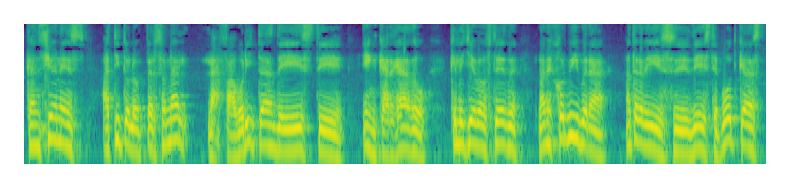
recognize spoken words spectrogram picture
canciones a título personal, la favorita de este encargado que le lleva a usted la mejor vibra a través eh, de este podcast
